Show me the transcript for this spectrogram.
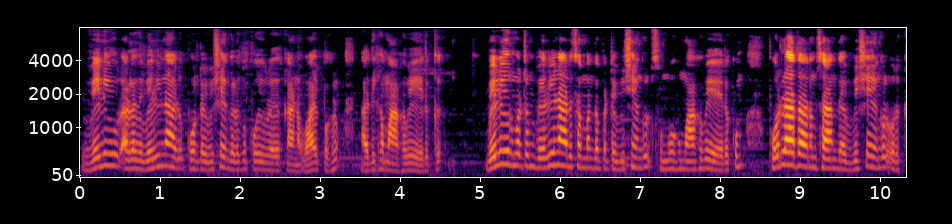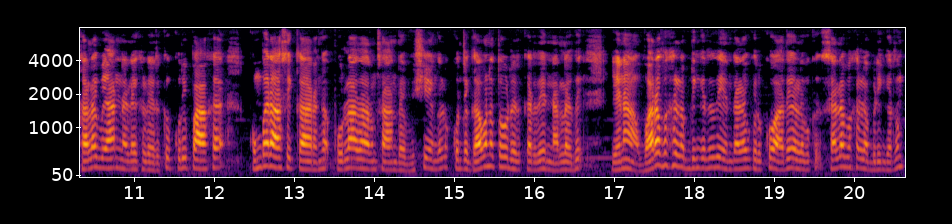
வெளியூர் அல்லது வெளிநாடு போன்ற விஷயங்களுக்கு போய்விடுவதற்கான வாய்ப்புகளும் அதிகமாகவே இருக்குது வெளியூர் மற்றும் வெளிநாடு சம்பந்தப்பட்ட விஷயங்கள் சுமூகமாகவே இருக்கும். பொருளாதாரம் சார்ந்த விஷயங்கள் ஒரு கலவையான நிலைகள் இருக்குது குறிப்பாக கும்பராசிக்காரங்க பொருளாதாரம் சார்ந்த விஷயங்கள் கொஞ்சம் கவனத்தோடு இருக்கிறதே நல்லது. ஏன்னா வரவுகள் அப்படிங்கிறது எந்த அளவுக்கு இருக்கோ அதே அளவுக்கு செலவுகள் அப்படிங்கிறதும்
